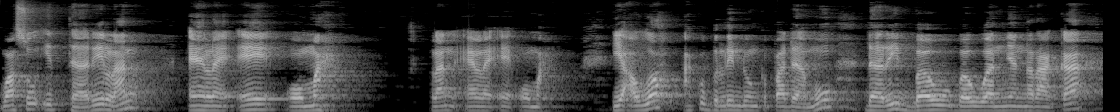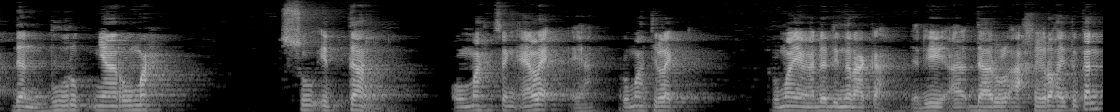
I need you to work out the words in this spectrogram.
wa su'iddari lan elee omah lan elee omah. Ya Allah, aku berlindung kepadamu dari bau-bauannya neraka dan buruknya rumah suiddar rumah sing elek ya. Rumah jelek. Rumah yang ada di neraka. Jadi darul akhirah itu kan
